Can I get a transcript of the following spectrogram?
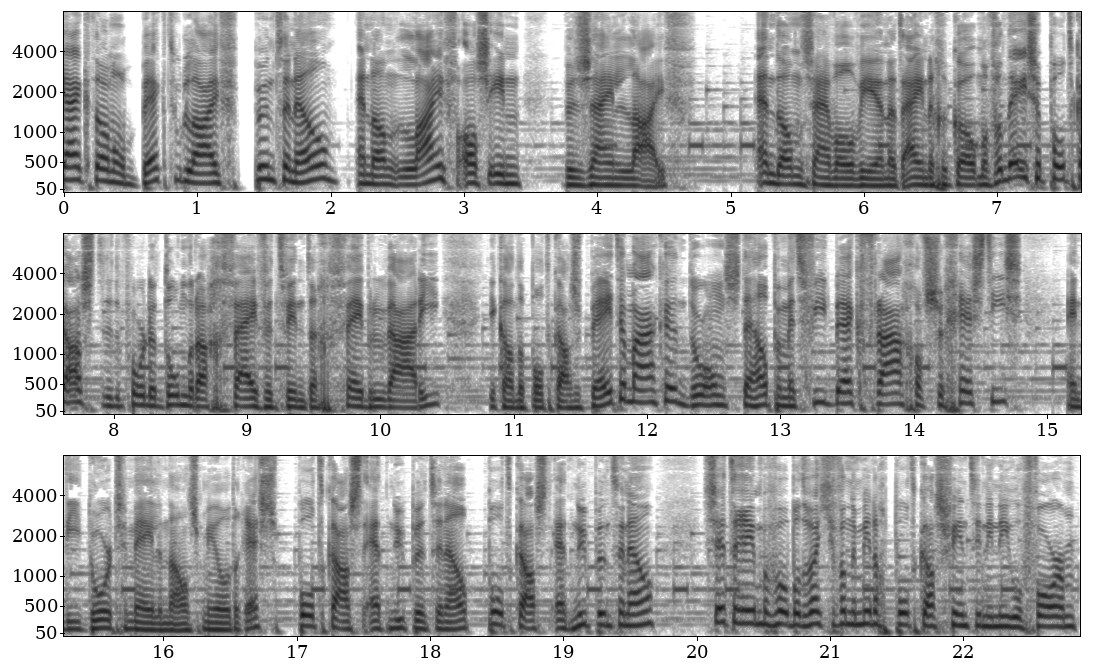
Kijk dan op backtolife.nl en dan live als in we zijn live. En dan zijn we alweer aan het einde gekomen van deze podcast voor de donderdag 25 februari. Je kan de podcast beter maken door ons te helpen met feedback, vragen of suggesties. En die door te mailen naar ons mailadres podcast.nu.nl. Podcast.nu.nl. Zet erin bijvoorbeeld wat je van de middagpodcast vindt in die nieuwe vorm.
